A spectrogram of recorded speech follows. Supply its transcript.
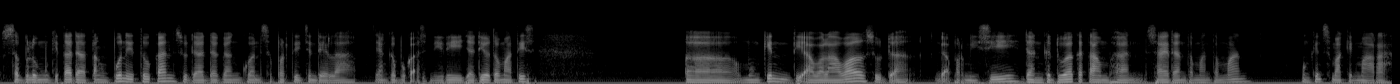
sebelum kita datang pun itu kan sudah ada gangguan seperti jendela yang kebuka sendiri. Jadi otomatis uh, mungkin di awal-awal sudah nggak permisi. Dan kedua ketambahan saya dan teman-teman mungkin semakin marah.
